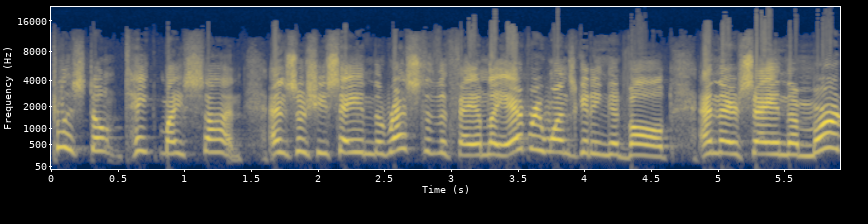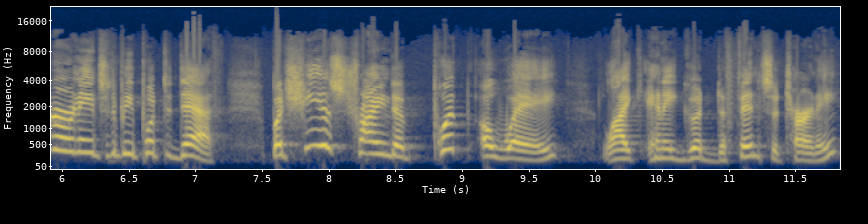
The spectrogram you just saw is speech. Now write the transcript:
Please don't take my son. And so she's saying the rest of the family, everyone's getting involved, and they're saying the murderer needs to be put to death. But she is trying to put away, like any good defense attorney,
